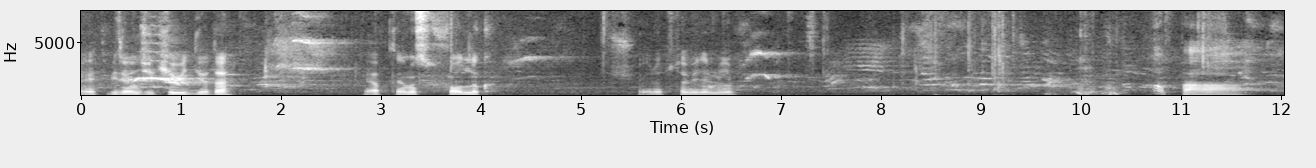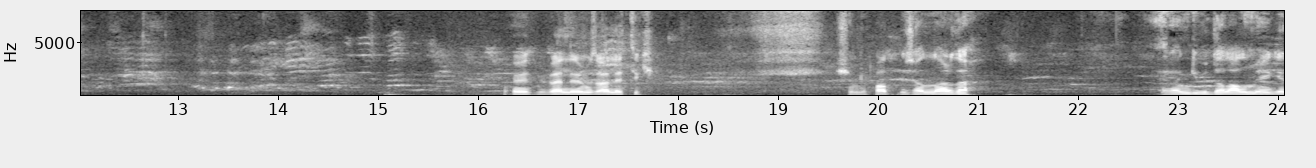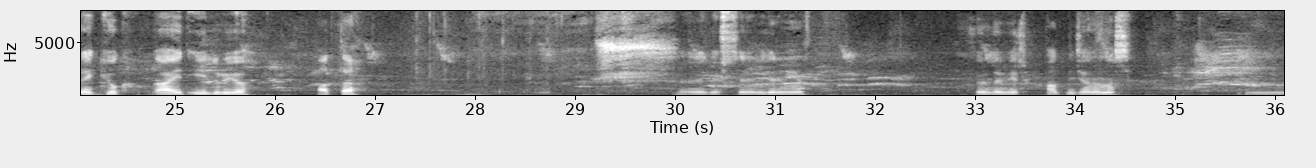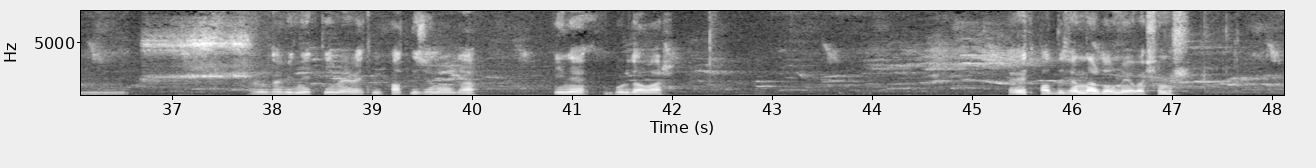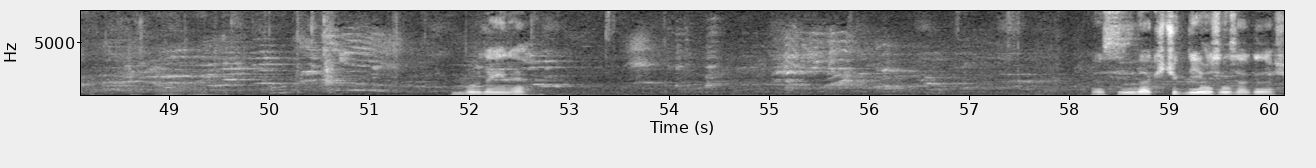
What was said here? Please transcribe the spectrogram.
Evet bir önceki videoda yaptığımız folluk. Şöyle tutabilir miyim? Hoppa. Evet biberlerimizi hallettik. Şimdi patlıcanlarda herhangi bir dal almaya gerek yok. Gayet iyi duruyor. Hatta şöyle gösterebilir miyim? Şurada bir patlıcanımız. Hmm, Şurada bir netleyeyim. Evet bir patlıcan orada. Yine burada var. Evet patlıcanlar da olmaya başlamış. Burada yine. Ya siz daha küçük değil misiniz arkadaş?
